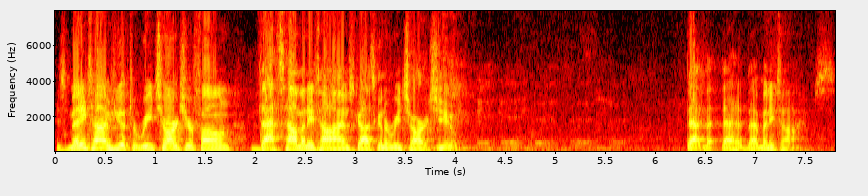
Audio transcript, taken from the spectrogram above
As many times you have to recharge your phone, that's how many times God's going to recharge you. That, that, that many times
